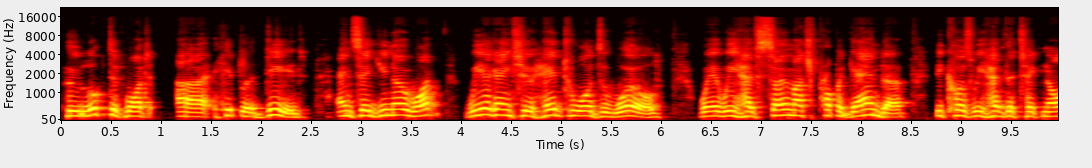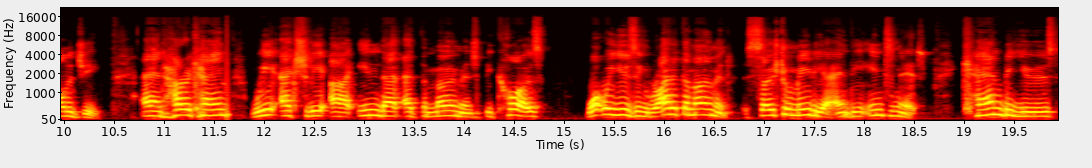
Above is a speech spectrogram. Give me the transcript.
who looked at what uh, Hitler did and said, you know what? We are going to head towards a world where we have so much propaganda because we have the technology. And Hurricane, we actually are in that at the moment because what we're using right at the moment, social media and the internet, can be used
